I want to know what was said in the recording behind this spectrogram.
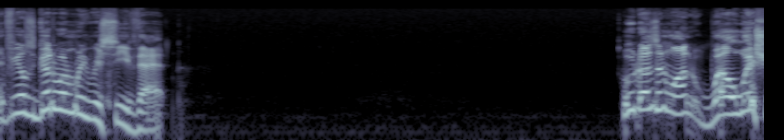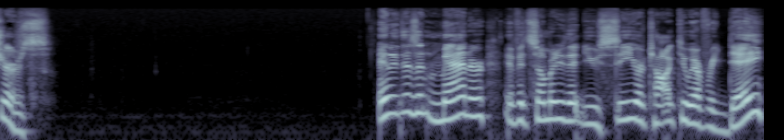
It feels good when we receive that. Who doesn't want well wishers? And it doesn't matter if it's somebody that you see or talk to every day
